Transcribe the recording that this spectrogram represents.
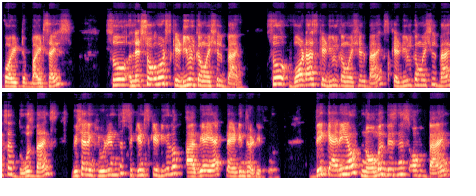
quite bite size. So let's talk about scheduled commercial bank. So, what are scheduled commercial banks? Scheduled commercial banks are those banks which are included in the second schedule of RBI Act 1934. They carry out normal business of bank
